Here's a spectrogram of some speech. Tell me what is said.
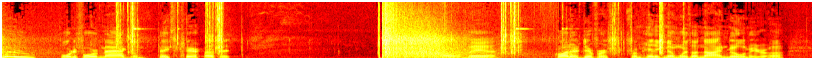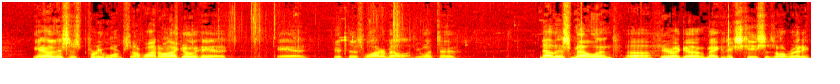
Woo! 44 Magnum takes care of it. Oh man, quite a difference from hitting them with a nine millimeter, huh? You know, this is pretty warm stuff. Why don't I go ahead and hit this watermelon? You want to? Now this melon, uh, here I go, making excuses already.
